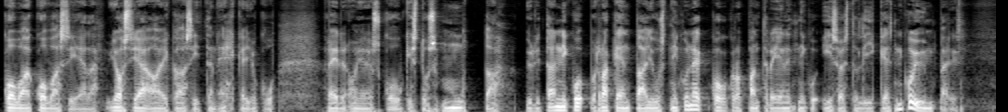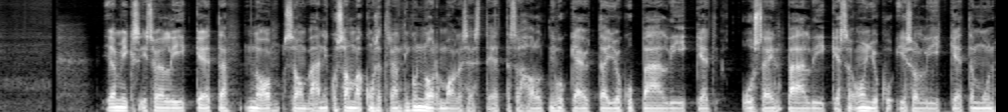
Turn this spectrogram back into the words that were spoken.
kova kova siellä. Jos jää aikaa, sitten ehkä joku reiden ojennuskoukistus, mutta yritetään niinku rakentaa just niinku ne koko kroppan treenit niinku isoista liikkeistä niinku ympäri. Ja miksi isoja liikkeitä? No, se on vähän niin kuin sama kuin sä treenat kuin normaalisesti, että sä haluat niin kuin käyttää joku pääliikkeet, usein pääliikkeessä on joku iso liike, että mun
